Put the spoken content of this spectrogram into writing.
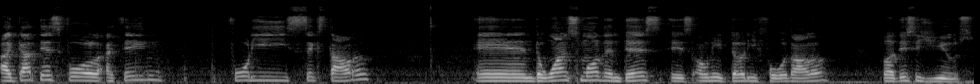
I got this for I think forty-six dollar, and the one smaller than this is only thirty-four dollar. But this is used.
